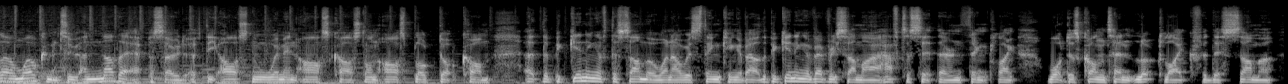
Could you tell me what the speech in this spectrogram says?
Hello and welcome to another episode of the Arsenal Women Arsecast on arsblog.com. At the beginning of the summer, when I was thinking about the beginning of every summer, I have to sit there and think like, what does content look like for this summer?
